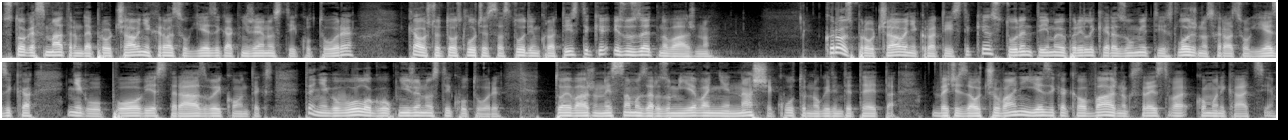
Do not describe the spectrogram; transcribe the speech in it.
Stoga smatram da je proučavanje hrvatskog jezika, književnosti i kulture, kao što je to slučaj sa studijem kroatistike, izuzetno važno. Kroz proučavanje kroatistike studenti imaju prilike razumjeti složenost hrvatskog jezika, njegovu povijest, razvoj i kontekst, te njegovu ulogu u knjiženosti i kulturi. To je važno ne samo za razumijevanje našeg kulturnog identiteta, već i za očuvanje jezika kao važnog sredstva komunikacije.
